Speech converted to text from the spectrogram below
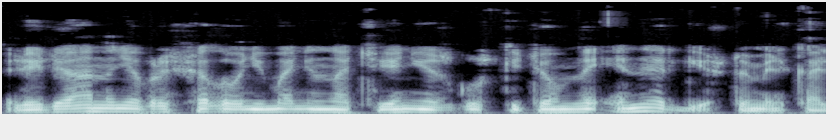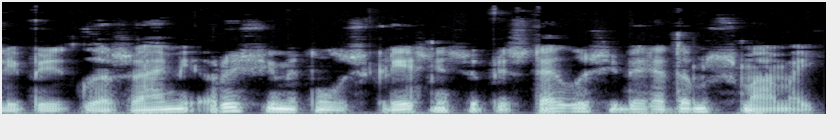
Лилиана не обращала внимания на тени и сгустки темной энергии, что мелькали перед глазами, рысью метнулась к лестнице, представила себя рядом с мамой.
